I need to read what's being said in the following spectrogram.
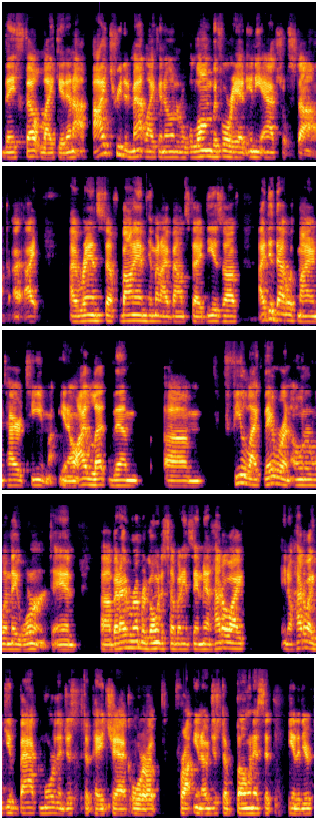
they felt like it. And I, I treated Matt like an owner long before he had any actual stock. I, I I ran stuff by him. Him and I bounced ideas off. I did that with my entire team. You know, I let them um, feel like they were an owner when they weren't. And uh, but I remember going to somebody and saying, "Man, how do I, you know, how do I give back more than just a paycheck or a, you know, just a bonus at the end of the year?"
